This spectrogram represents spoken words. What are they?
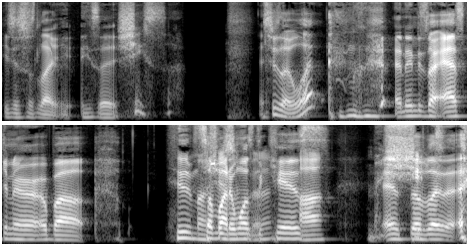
he just was like he said she's, and she's like what? and then he started asking her about who man somebody wants to kiss Ja. Men and stuff like that.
